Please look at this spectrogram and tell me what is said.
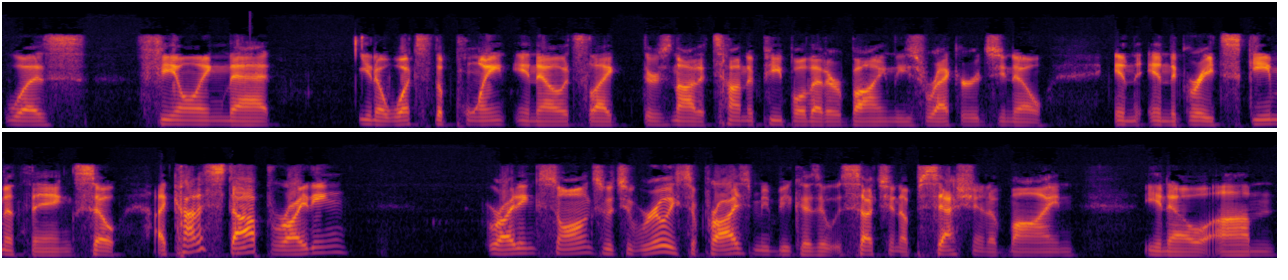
was feeling that you know what's the point? You know, it's like there's not a ton of people that are buying these records. You know, in in the great scheme of things. So I kind of stopped writing writing songs, which really surprised me because it was such an obsession of mine. You know, um,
